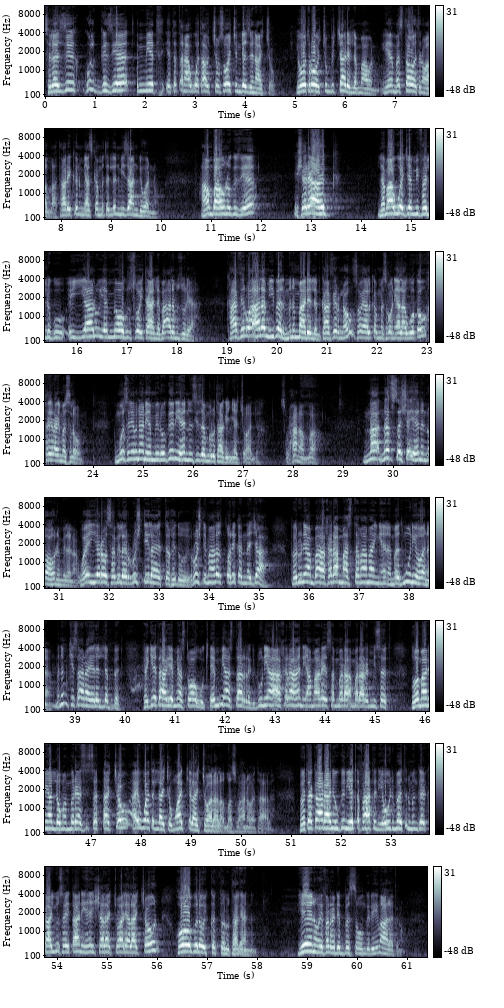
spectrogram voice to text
ስለዚህ ሁልጊዜ ጥሜት የተጠናወታቸው ሰዎች እንደዚህ ናቸው። የወትሮዎቹም ብቻ አይደለም አሁን ይሄ መስታወት ነው አላህ ታሪክን የሚያስቀምጥልን ሚዛን እንዲሆን ነው። አሁን በአሁኑ ጊዜ የሸሪያ ህግ ለማወጅ የሚፈልጉ እያሉ የሚወግዙ ሰዎች ታያለ በአለም ዙሪያ። ካፊሩ አለም ይበል ምንም አይደለም። ካፊር ነው ሰው ያልቀመሰውን ያላወቀው ኸይር አይመስለውም ሙስሊም ነን የሚሉ ግን ይህንን ሲዘምሩ ታገኛቸዋለህ። ስብናላህ እና ነፍሰ ሸ ይህንን ነው አሁን የሚለና ወይን የረው ሰቢለ ሩሽዲ ላ የተኪዱ ሩሽድ ማለት ጦሪቀ ነጃ በዱንያም በአኸራም አስተማማኝ የሆነ መድሙን የሆነ ምንም ኪሳራ የሌለበት ከጌታ የሚያስተዋውቅ የሚያስታርግ ዱንያ አኸራህን የአማረ የሰመረ አመራር የሚሰጥ ዞማን ያለው መመሪያ ሲሰጣቸው አይዋጥላቸው ሟቅ ይላቸዋል አለ አላ ስብን ወተላ በተቃራኒው ግን የጥፋትን የውድመትን መንገድ ካዩ ሰይጣን ይሄ ይሻላቸዋል ያላቸውን ሆ ብለው ይከተሉታል ያንን። ይሄ ነው የፈረደበት ሰው እንግዲህ ማለት ነው።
